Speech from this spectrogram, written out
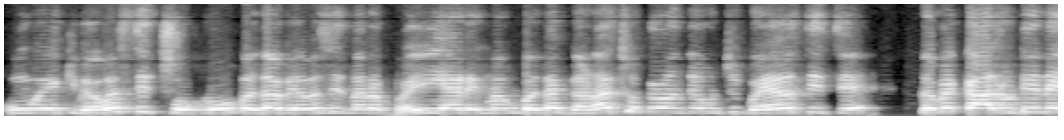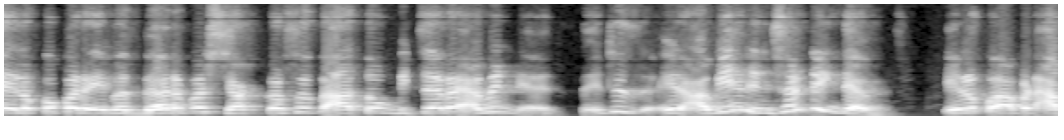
હું એક વ્યવસ્થિત છોકરો, હું બધા વ્યવસ્થિત, મારા ભાઈ યાર, એમાં હું બધા ઘણા છોકરાઓ હું છું, વ્યવસ્થિત છે. તમે કાલ ઉઠીને એ લોકો પર એ બધા પર શક કરશો તો આ તો બિચારા I mean it is are insulting them એ લોકો આપણા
